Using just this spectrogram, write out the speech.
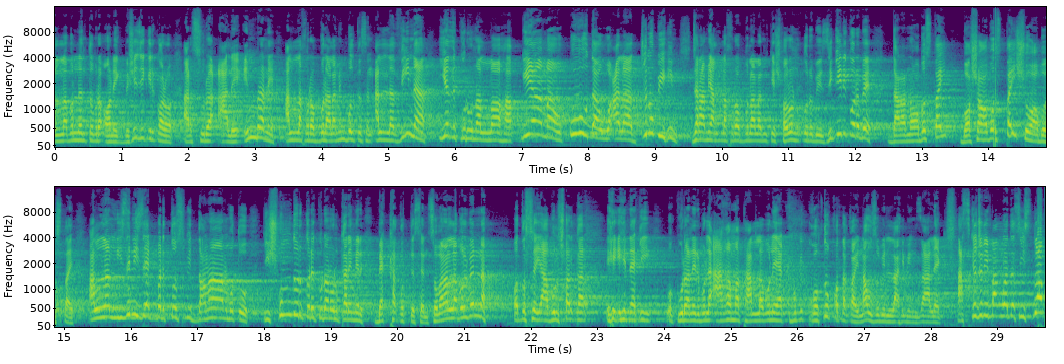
আল্লাহ বললেন, তোমরা অনেক বেশি জিকির করো। আর সূরা আলে ইমরানে আল্লাহ রব্বুল আলামিন বলতেছেন, আল্লাযীনা ইয়াযকুরুনাল্লাহা কিয়ামা ওয়া কুদা আলা জুনুবিহিম। যারা আমি আল্লাহ রব্বুল আলামিনকে স্মরণ করবে, জিকির করবে, দাঁড়ানো অবস্থায়, বসা অবস্থায় শো অবস্থায়, আল্লাহ নিজে নিজে একবার তসবির দানার মতো কি সুন্দর করে কুরআনুল কারিমের ব্যাখ্যা করতেছেন। সুবহানাল্লাহ বলবেন না? অথচ এই আবুল সরকার এ নাকি ও কোরআনের বলে আগামাথা আল্লাহ বলে এক মুখে কত কথা কয় নাউজুবিল্লাহিমিং জালেক আজকে যদি বাংলাদেশ ইসলাম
